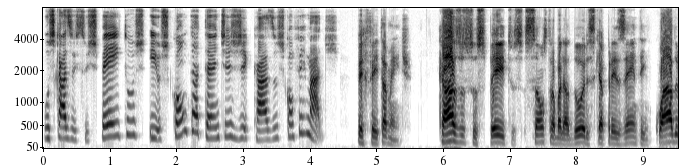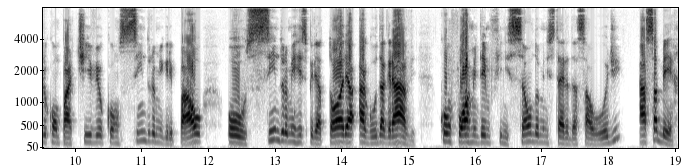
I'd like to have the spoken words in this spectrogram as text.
os casos suspeitos e os contatantes de casos confirmados. Perfeitamente. Casos suspeitos são os trabalhadores que apresentem quadro compatível com síndrome gripal ou síndrome respiratória aguda grave, conforme definição do Ministério da Saúde, a saber,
